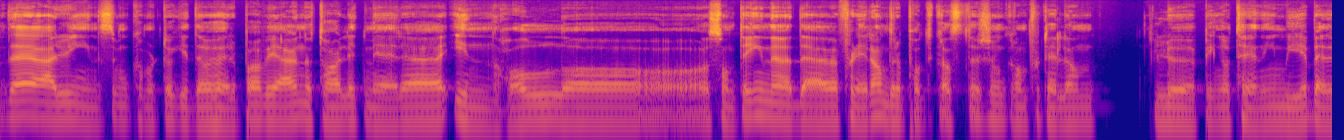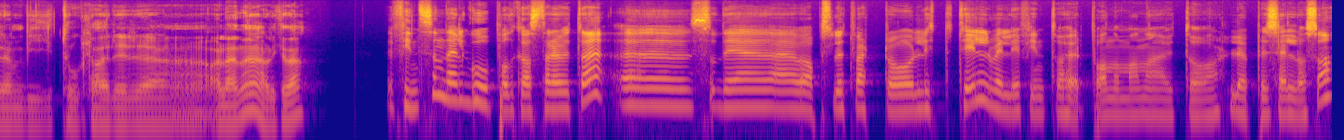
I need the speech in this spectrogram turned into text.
Det er jo ingen som kommer til å gidde å høre på. Vi er jo nødt til å ha litt mer eh, innhold og, sånne ting. Det er jo flere andre podkaster som kan fortelle om løping og trening mye bedre enn vi to klarer uh, alene, er det ikke det? Det fins en del gode podkaster der ute, uh, så det er jo absolutt verdt å lytte til. Veldig fint å høre på når man er ute og løper selv også.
